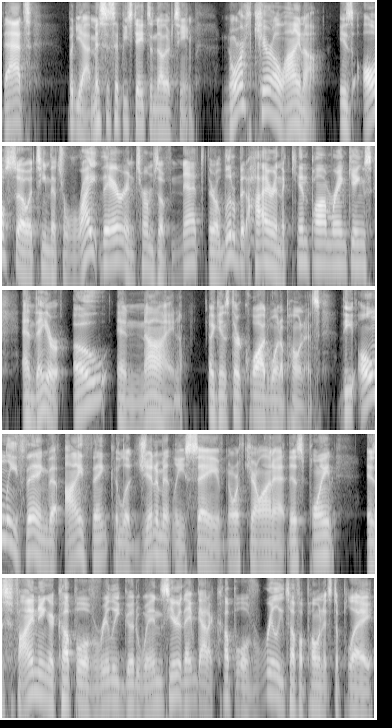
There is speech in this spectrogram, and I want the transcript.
that. But yeah, Mississippi State's another team. North Carolina is also a team that's right there in terms of NET. They're a little bit higher in the KenPom rankings, and they are 0 and 9 against their quad one opponents. The only thing that I think could legitimately save North Carolina at this point is finding a couple of really good wins here. They've got a couple of really tough opponents to play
